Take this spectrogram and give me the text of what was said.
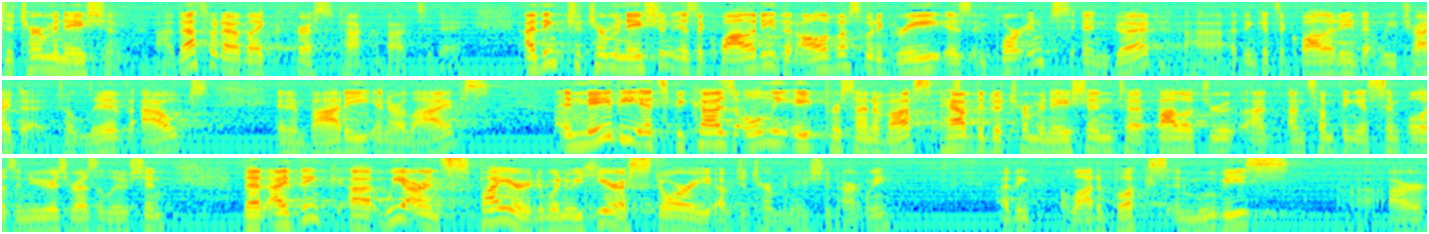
Determination. Uh, that's what I would like for us to talk about today. I think determination is a quality that all of us would agree is important and good. Uh, I think it's a quality that we try to, to live out and embody in our lives. And maybe it's because only 8% of us have the determination to follow through on, on something as simple as a New Year's resolution that I think uh, we are inspired when we hear a story of determination, aren't we? I think a lot of books and movies uh, are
